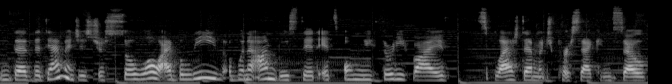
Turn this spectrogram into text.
the, the damage is just so low. I believe when I unboost it, it's only 35 splash damage per second. So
